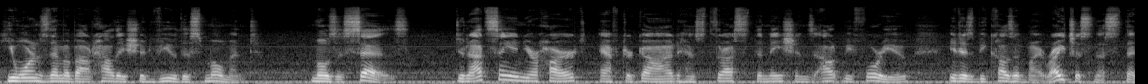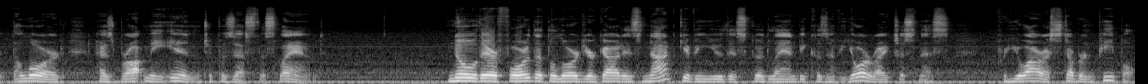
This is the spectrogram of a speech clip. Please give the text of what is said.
He warns them about how they should view this moment. Moses says, do not say in your heart, after God has thrust the nations out before you, It is because of my righteousness that the Lord has brought me in to possess this land. Know therefore that the Lord your God is not giving you this good land because of your righteousness, for you are a stubborn people.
